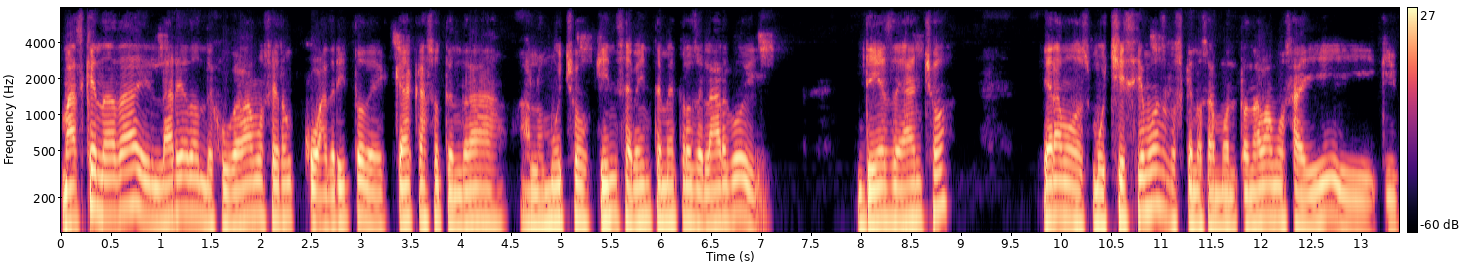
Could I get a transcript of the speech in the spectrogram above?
más que nada el área donde jugábamos era un cuadrito de que acaso tendrá a lo mucho 15, 20 metros de largo y 10 de ancho éramos muchísimos los que nos amontonábamos ahí y,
